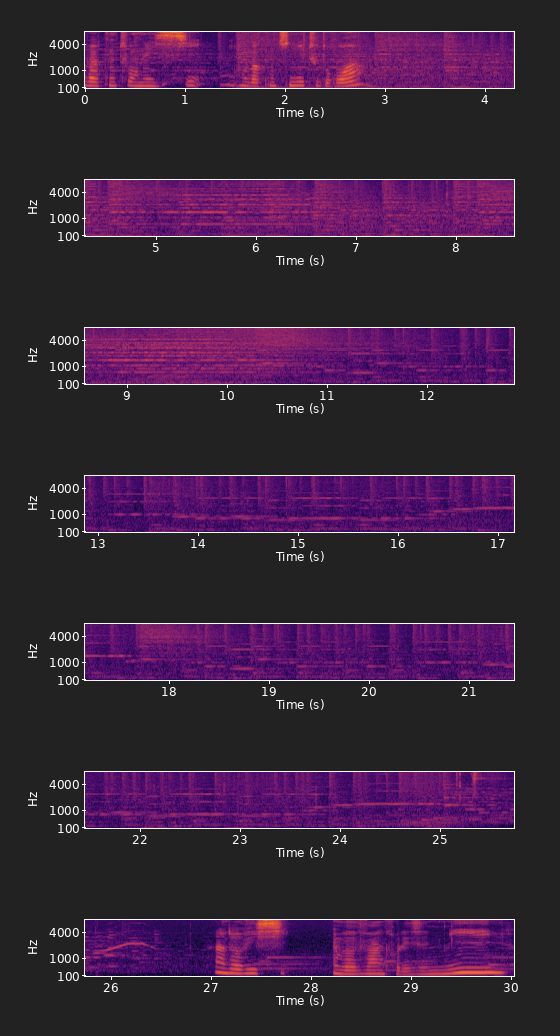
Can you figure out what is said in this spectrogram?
On va contourner ici. On va continuer tout droit. Alors ici, va vaincre les ennemis.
